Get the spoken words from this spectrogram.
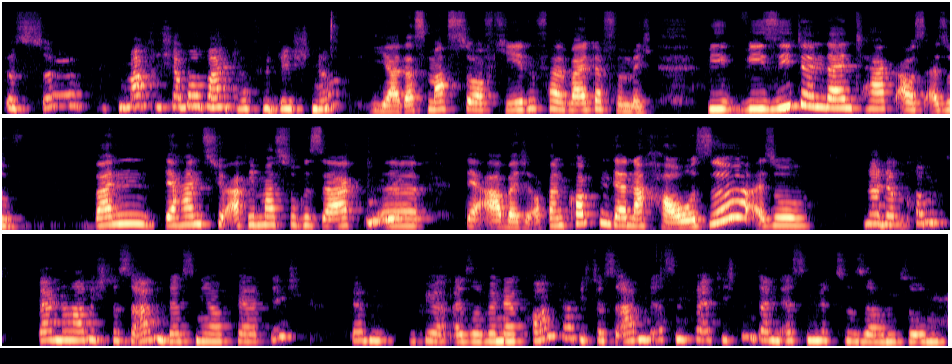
Das äh, mache ich aber weiter für dich, ne? Ja, das machst du auf jeden Fall weiter für mich. Wie, wie sieht denn dein Tag aus? Also, wann, der Hans-Joachim hast du gesagt, äh, der arbeitet auch. Wann kommt denn der nach Hause? Also, Na, dann kommt, dann habe ich das Abendessen ja fertig. Dann wir, also wenn er kommt, habe ich das Abendessen fertig und dann essen wir zusammen so um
